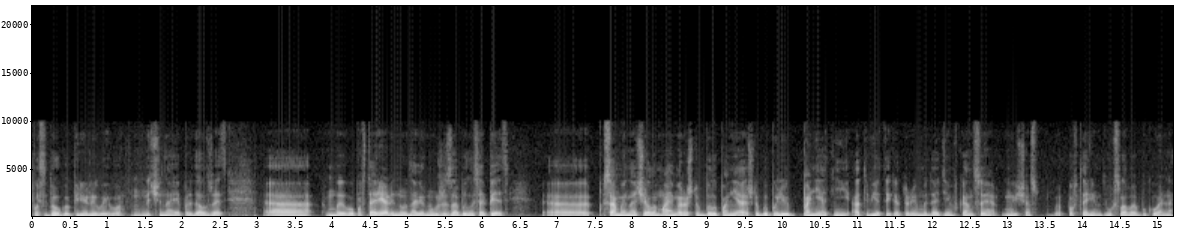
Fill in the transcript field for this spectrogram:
после долгого перерыва его, начиная продолжать, мы его повторяли, но, наверное, уже забылось опять. Э, самое начало Маймера, чтобы, было поня... чтобы были понятнее ответы, которые мы дадим в конце, мы сейчас повторим в двух словах буквально.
